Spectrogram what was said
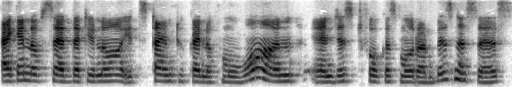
I kind of said that, you know, it's time to kind of move on and just focus more on businesses.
